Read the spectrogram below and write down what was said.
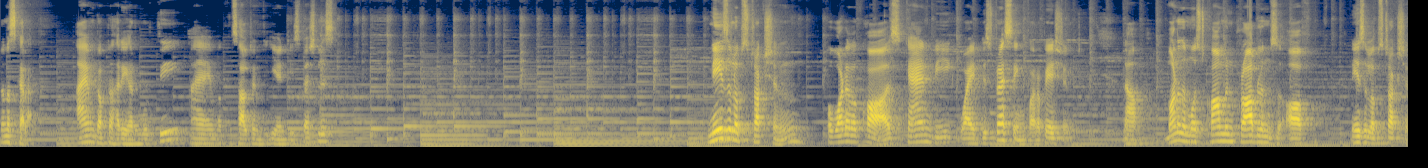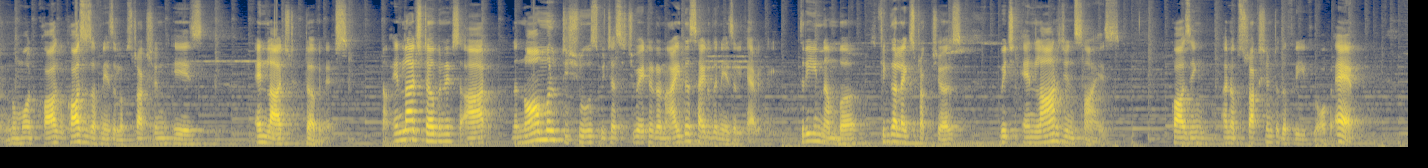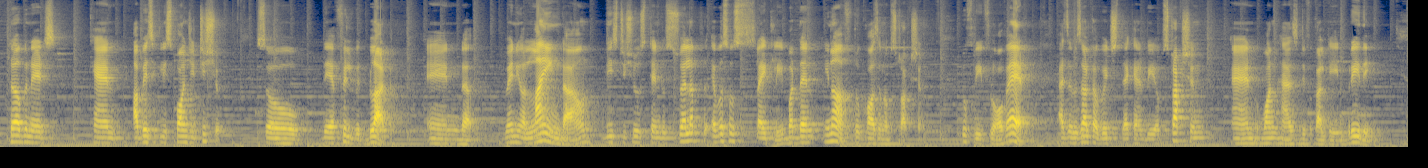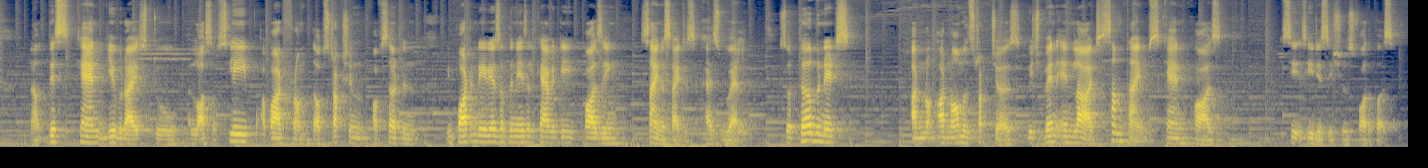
Namaskara. I am Dr. Harihar Murthy. I am a consultant ENT specialist. Nasal obstruction, for whatever cause, can be quite distressing for a patient. Now, one of the most common problems of nasal obstruction, more causes of nasal obstruction is enlarged turbinates. Now, enlarged turbinates are the normal tissues which are situated on either side of the nasal cavity. Three number finger-like structures which enlarge in size causing an obstruction to the free flow of air. Turbinates can are basically spongy tissue so they are filled with blood and uh, when you are lying down these tissues tend to swell up ever so slightly but then enough to cause an obstruction to free flow of air as a result of which there can be obstruction and one has difficulty in breathing. Now, this can give rise to a loss of sleep apart from the obstruction of certain important areas of the nasal cavity causing sinusitis as well. So, turbinates are, no, are normal structures which when enlarged sometimes can cause serious issues for the person.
